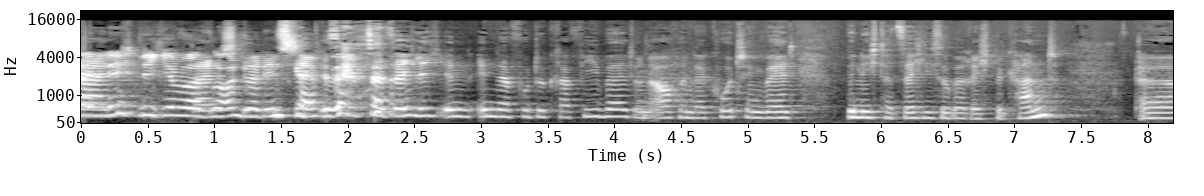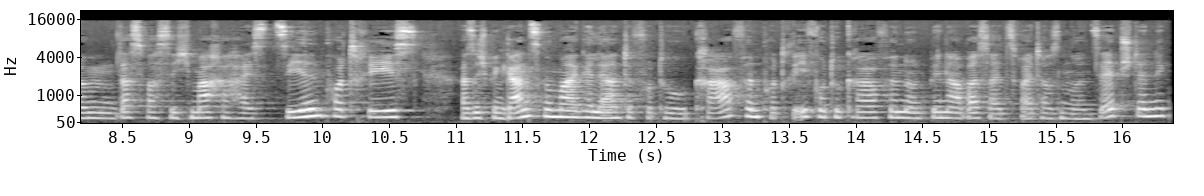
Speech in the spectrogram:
dein Licht nicht immer nein, so unter den Scheffel. Es gibt tatsächlich in, in der Fotografiewelt und auch in der Coachingwelt bin ich tatsächlich sogar recht bekannt. Ähm, das, was ich mache, heißt Seelenporträts. Also ich bin ganz normal gelernte Fotografin, Porträtfotografin und bin aber seit 2009 selbstständig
